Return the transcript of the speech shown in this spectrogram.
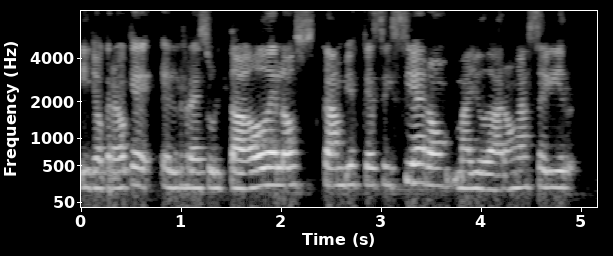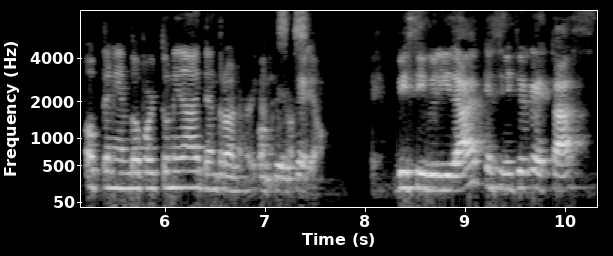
y yo creo que el resultado de los cambios que se hicieron me ayudaron a seguir obteniendo oportunidades dentro de la organización. Visibilidad, que significa que estás,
